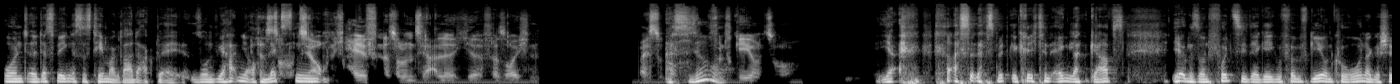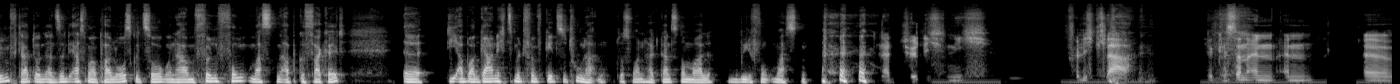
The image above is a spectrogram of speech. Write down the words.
Und äh, deswegen ist das Thema gerade aktuell. So, und wir hatten ja auch das im letzten. Das soll uns ja auch nicht helfen, das soll uns ja alle hier verseuchen. Weißt du, Ach so. 5G und so. Ja, hast du das mitgekriegt? In England gab's irgend so einen Fuzzi, der gegen 5G und Corona geschimpft hat und dann sind erstmal ein paar losgezogen und haben fünf Funkmasten abgefackelt, äh, die aber gar nichts mit 5G zu tun hatten. Das waren halt ganz normale Mobilfunkmasten. Natürlich nicht. Völlig klar. Ich habe gestern ein, ein äh,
